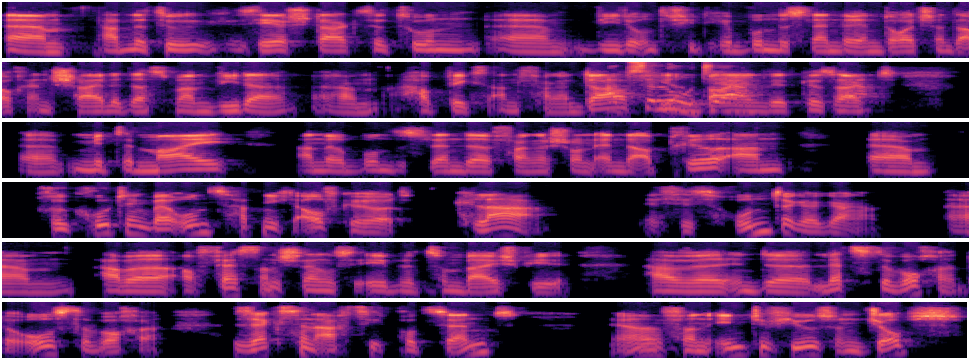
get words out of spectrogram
Ähm, hat natürlich sehr stark zu tun, ähm, wie die unterschiedlichen Bundesländer in Deutschland auch entscheiden, dass man wieder ähm, halbwegs anfangen darf. Absolut, Hier in Bayern ja. wird gesagt, ja. äh, Mitte Mai, andere Bundesländer fangen schon Ende April an. Ähm, Recruiting bei uns hat nicht aufgehört. Klar, es ist runtergegangen. Ähm, aber auf Festanstellungsebene zum Beispiel haben wir in der letzten Woche, der Osterwoche, 86 Prozent ja, von Interviews und Jobs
